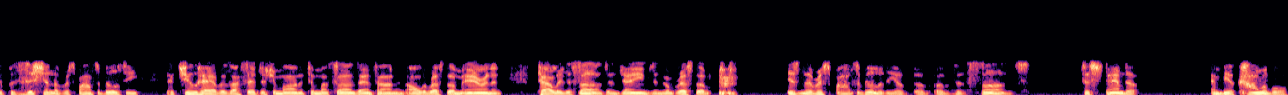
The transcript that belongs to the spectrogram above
the position of responsibility that you have, as I said to Shamon and to my sons, Anton, and all the rest of them, Aaron and Tally, the sons, and James, and the rest of them, is the responsibility of, of, of the sons to stand up and be accountable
